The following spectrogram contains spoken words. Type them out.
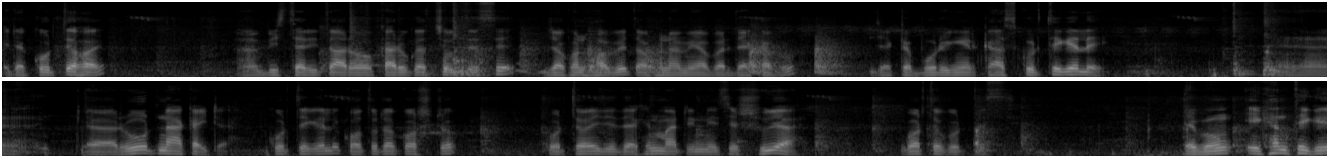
এটা করতে হয়। বিস্তারিত আরও কারুকাজ চলতেছে। যখন হবে তখন আমি আবার দেখাবো যে একটা বোরিংয়ের কাজ করতে গেলে রোড না কাইটা। করতে গেলে কতটা কষ্ট? করতে হয় যে দেখেন মাটির নিচে শুয়া গর্ত করতেছে। এবং এখান থেকে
